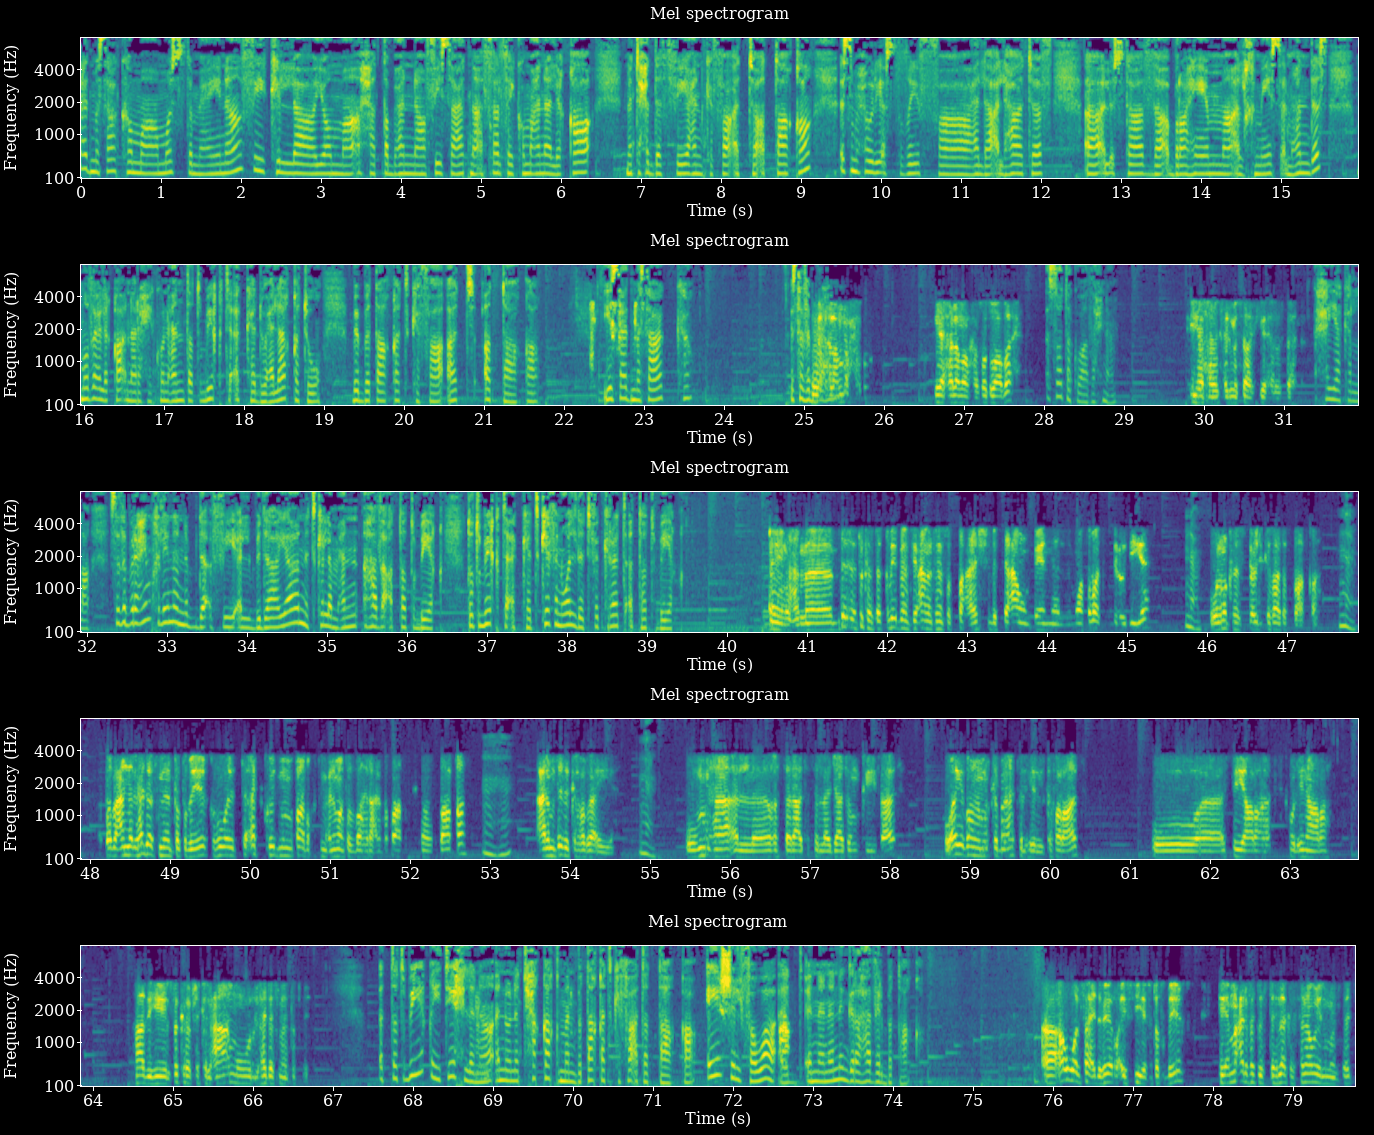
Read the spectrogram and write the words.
يسعد مساكم مستمعينا في كل يوم أحد. طبعا في ساعتنا الثالثة يكون معنا لقاء نتحدث فيه عن كفاءة الطاقة. اسمحوا لي أستضيف على الهاتف الأستاذ إبراهيم الخميس المهندس. موضوع لقائنا راح يكون عن تطبيق تأكد وعلاقته ببطاقة كفاءة الطاقة. يسعد مساك أستاذ يا هلا إبراهيم مرحبا. يا هلا مرحبا. صوت واضح؟ صوتك واضح نعم. يا هلا يسعد مساك يا هلا وسهلا. حياك الله. أستاذ إبراهيم خلينا نبدأ في البداية. نتكلم عن هذا التطبيق. تطبيق تأكد. كيف انولدت فكرة التطبيق؟ أي نعم. آه، بدأت الفكرة تقريبا في عام 2016 بالتعاون بين المواصفات السعودية نعم. والمركز السعودي لكفاءه الطاقة. نعم. طبعا الهدف من التطبيق هو التأكد من مطابقة المعلومات الظاهرة على بطاقه كفاءه الطاقة مه. على المنتجات الكهربائية. نعم. ومنها الغسالات والثلاجات والمكيفات. وأيضا المركبات اللي هي الكفرات والسيارات والإنارة. هذه هي الفكرة بشكل عام والهدف من التطبيق. التطبيق يتيح لنا أنه نتحقق من بطاقة كفاءة الطاقة إيش الفوائد أننا نقرأ هذه البطاقة آه، أول فائدة وهي الرئيسية في التطبيق هي معرفة الاستهلاك السنوي للمنتج.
